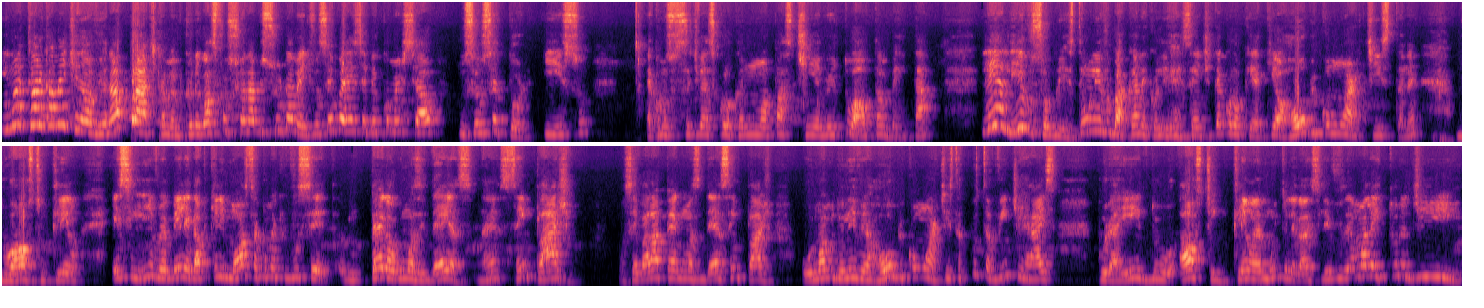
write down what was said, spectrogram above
e não é teoricamente, não, viu? Na prática mesmo, porque o negócio funciona absurdamente. Você vai receber comercial no seu setor. E isso é como se você estivesse colocando numa pastinha virtual também, tá? Leia livros sobre isso. Tem um livro bacana que eu li recente, até coloquei aqui, ó, Roube como um Artista, né? Do Austin Kleon. Esse livro é bem legal porque ele mostra como é que você pega algumas ideias, né? Sem plágio. Você vai lá, pega umas ideias sem plágio. O nome do livro é Roube como um Artista, custa 20 reais por aí, do Austin Kleon. É muito legal esse livro. É uma leitura de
